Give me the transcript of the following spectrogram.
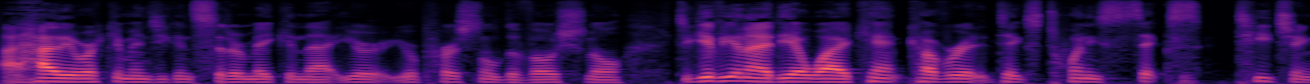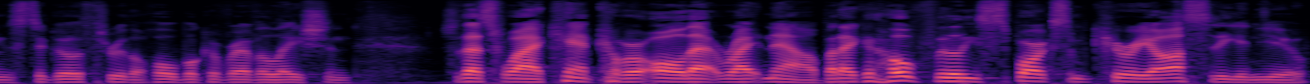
I highly recommend you consider making that your, your personal devotional. To give you an idea why I can't cover it, it takes 26 teachings to go through the whole book of Revelation. So that's why I can't cover all that right now, but I can hopefully spark some curiosity in you.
